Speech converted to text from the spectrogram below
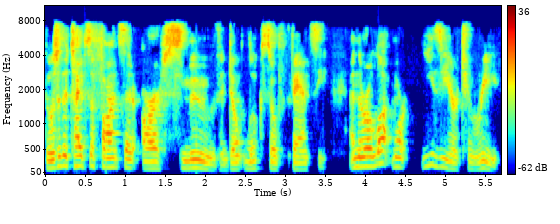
Those are the types of fonts that are smooth and don't look so fancy, and they're a lot more easier to read.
